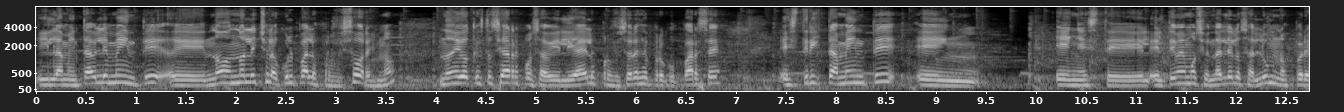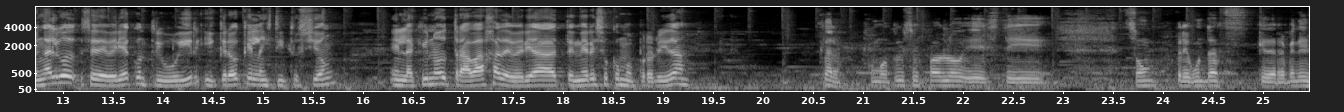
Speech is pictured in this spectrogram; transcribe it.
Y lamentablemente eh, no, no le echo la culpa a los profesores, ¿no? No digo que esto sea responsabilidad de los profesores de preocuparse estrictamente en, en este, el, el tema emocional de los alumnos, pero en algo se debería contribuir y creo que la institución en la que uno trabaja debería tener eso como prioridad. Claro, como tú dices, Pablo, este, son preguntas que de repente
